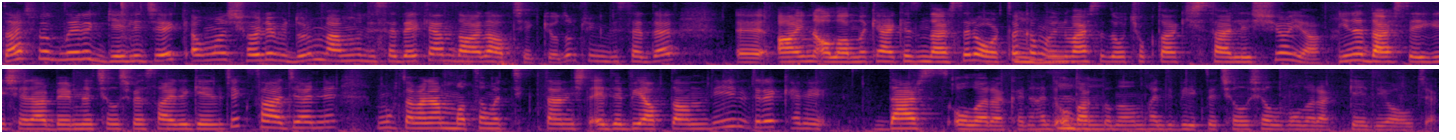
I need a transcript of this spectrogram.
Ders vlogları gelecek ama şöyle bir durum ben bunu lisedeyken daha rahat çekiyordum. Çünkü lisede e, aynı alandaki herkesin dersleri ortak ama üniversitede o çok daha kişiselleşiyor ya. Yine dersle ilgili şeyler benimle çalış vesaire gelecek. Sadece hani muhtemelen matematikten işte edebiyattan değil direkt hani ders olarak hani hadi odaklanalım hadi birlikte çalışalım olarak geliyor olacak.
